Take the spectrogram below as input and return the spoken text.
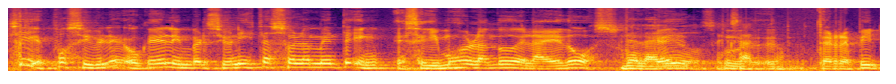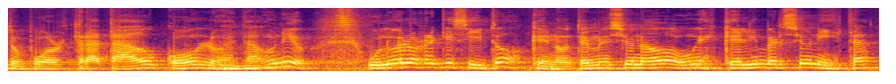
Sí, es posible. Ok, el inversionista solamente, eh, seguimos hablando de la E2. De la E2, exacto. Eh, te repito, por tratado con los Estados Unidos. Uno de los requisitos que no te he mencionado aún es que el inversionista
